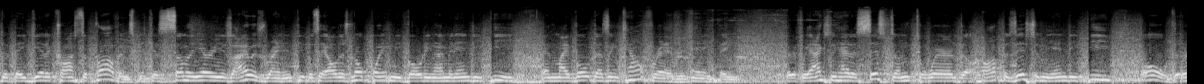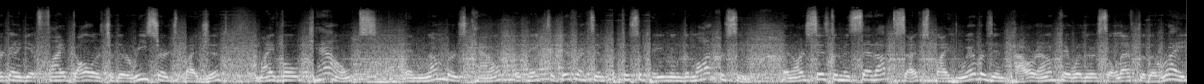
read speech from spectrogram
that they get across the province because some of the areas I was running, people say, oh, there's no point in me voting, I'm an NDP, and my vote doesn't count for anything. But if we actually had a system to where the opposition, the NDP, oh, they're going to get $5 to their research budget, my vote counts, and numbers count, it makes a difference in participating in democracy. And our system is set up such by whoever's in power, I don't care whether it's the left or the right,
